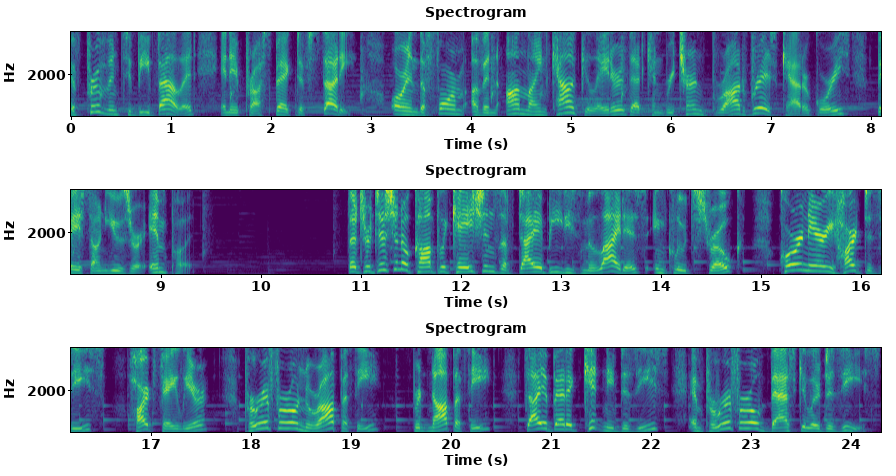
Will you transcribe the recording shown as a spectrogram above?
if proven to be valid in a prospective study, or in the form of an online calculator that can return broad risk categories based on user input. The traditional complications of diabetes mellitus include stroke, coronary heart disease, heart failure, peripheral neuropathy, retinopathy, diabetic kidney disease, and peripheral vascular disease.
